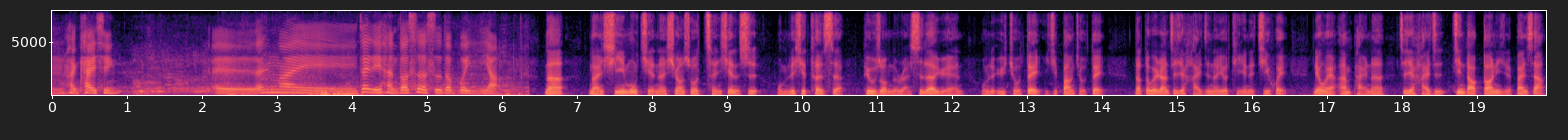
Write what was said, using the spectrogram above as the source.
嗯很开心，呃，因为这里很多设施都不一样。那暖溪目前呢，希望说呈现的是我们的一些特色，譬如说我们的软式乐园、我们的羽球队以及棒球队。那都会让这些孩子呢有体验的机会。另外安排呢，这些孩子进到高年级的班上，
